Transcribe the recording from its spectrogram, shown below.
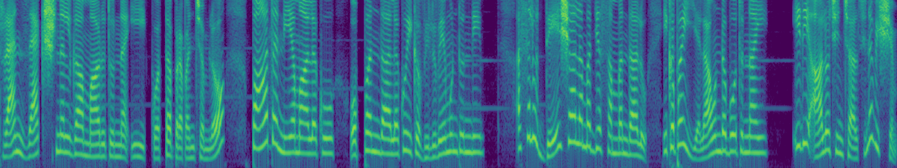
ట్రాన్సాక్షనల్గా మారుతున్న ఈ కొత్త ప్రపంచంలో పాత నియమాలకు ఒప్పందాలకు ఇక విలువేముంటుంది? అసలు దేశాల మధ్య సంబంధాలు ఇకపై ఎలా ఉండబోతున్నాయి? ఇది ఆలోచించాల్సిన విషయం.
